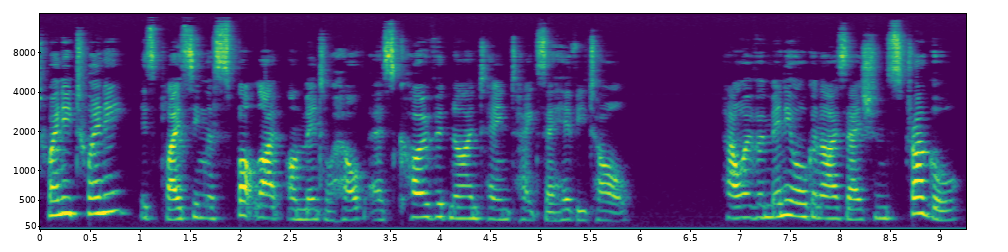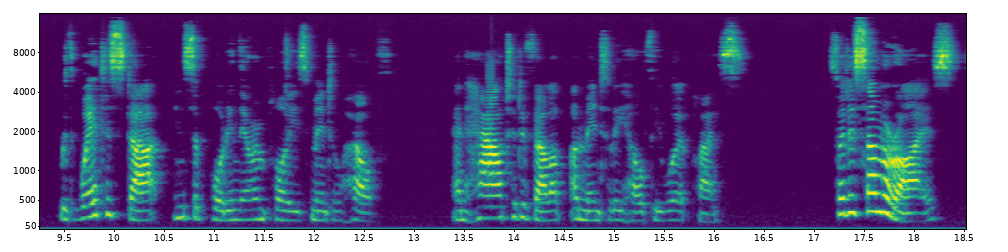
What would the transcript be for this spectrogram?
2020 is placing the spotlight on mental health as COVID 19 takes a heavy toll. However, many organisations struggle with where to start in supporting their employees' mental health and how to develop a mentally healthy workplace. So to summarise,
